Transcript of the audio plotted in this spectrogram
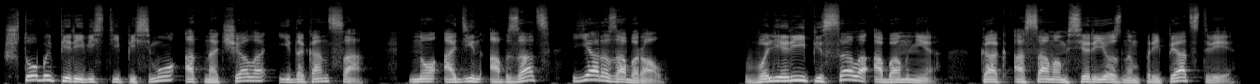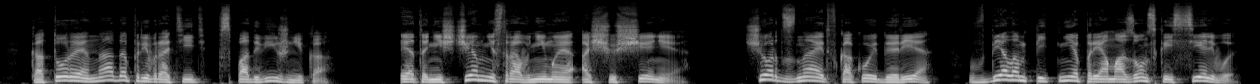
чтобы перевести письмо от начала и до конца, но один абзац я разобрал. Валерий писала обо мне как о самом серьезном препятствии, которое надо превратить в сподвижника. Это ни с чем не сравнимое ощущение. Черт знает в какой дыре, в белом пятне приамазонской сельвы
